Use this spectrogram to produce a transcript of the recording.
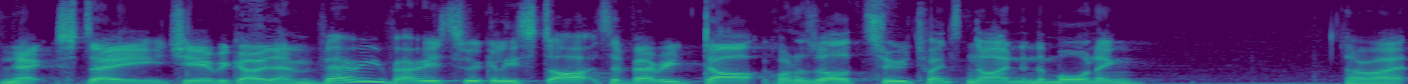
Next stage, here we go then. Very, very squiggly start. It's a very dark one as well. 2.29 in the morning. Alright.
